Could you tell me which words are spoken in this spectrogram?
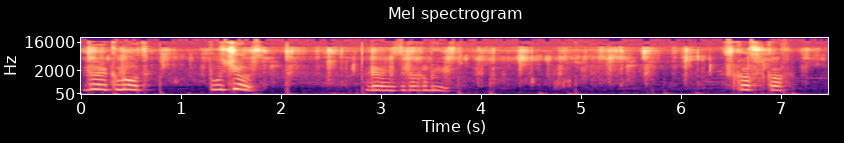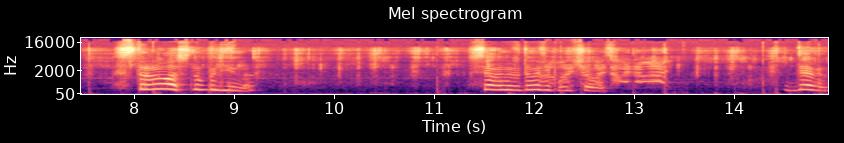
Давай, Клод. Получилось. Давай, я тебя боюсь. В шкаф, в шкаф. Страшно, блин. Все, він в. Давай, давай! Де він?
